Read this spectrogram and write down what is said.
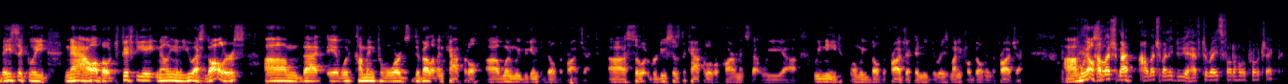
basically now about 58 million US dollars um, that it would come in towards development capital uh, when we begin to build the project. Uh, so it reduces the capital requirements that we uh, we need when we build the project and need to raise money for building the project. Um, we also how much how much money do you have to raise for the whole project?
